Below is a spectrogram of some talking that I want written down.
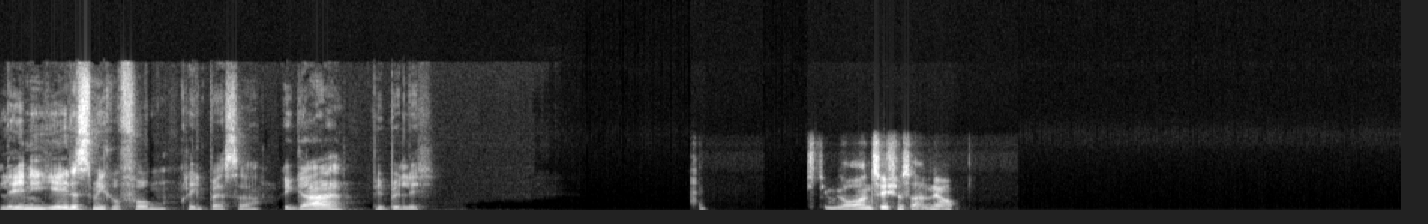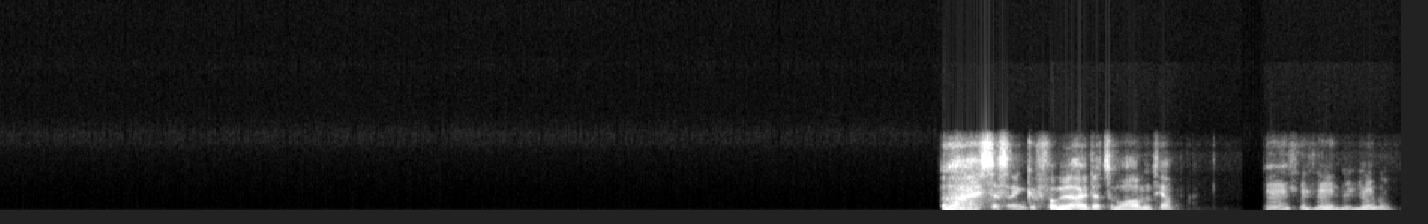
Leni, jedes Mikrofon klingt besser. Egal, wie billig. SteamVR an sich ist an, ja. Ah, ist das ein Gefummel heute zum Abend, ja?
